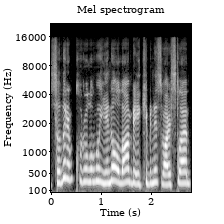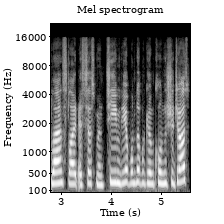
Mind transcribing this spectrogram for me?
sanırım kurulumu yeni olan bir ekibiniz var. Slant Landslide Assessment Team diye. Bunu da bugün konuşacağız.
